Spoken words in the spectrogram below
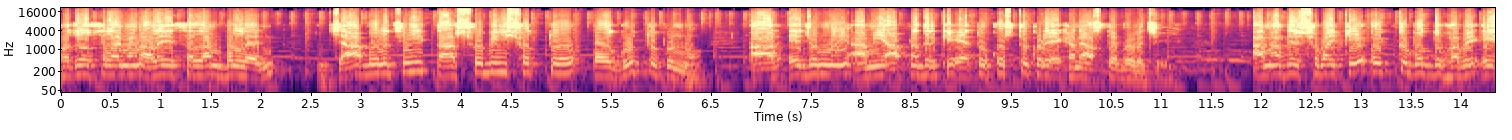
হজরত সালাইমান আলাইসাল্লাম বললেন, যা বলেছি তা সবই সত্য ও গুরুত্বপূর্ণ। আর এজন্যই আমি আপনাদেরকে এত কষ্ট করে এখানে আসতে বলেছি। আমাদের সবাইকে ঐক্যবদ্ধভাবে এই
